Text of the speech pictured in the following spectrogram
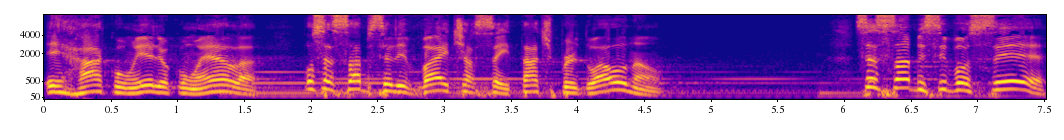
errar com ele ou com ela, você sabe se ele vai te aceitar, te perdoar ou não? Você sabe se você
